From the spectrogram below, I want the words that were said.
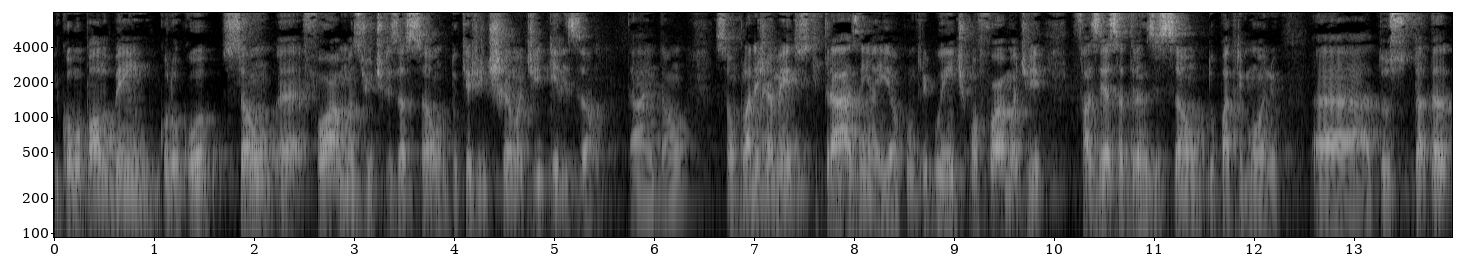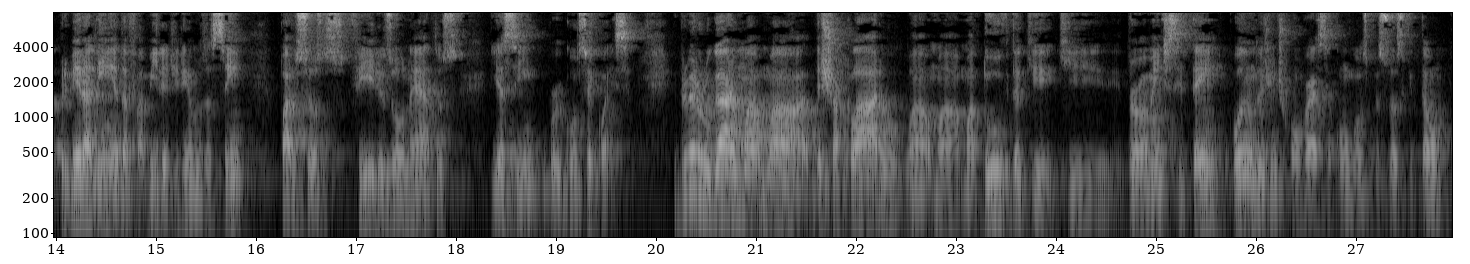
e como o Paulo bem colocou, são é, formas de utilização do que a gente chama de elisão. Tá? Então, são planejamentos que trazem aí ao contribuinte uma forma de fazer essa transição do patrimônio uh, dos, da, da primeira linha da família, diríamos assim, para os seus filhos ou netos e assim por consequência. Em primeiro lugar, uma, uma deixar claro uma, uma, uma, dúvida que, que normalmente se tem quando a gente conversa com algumas pessoas que estão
